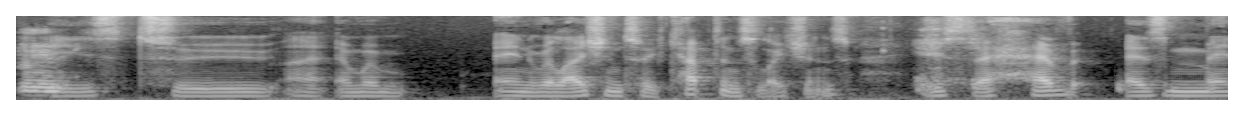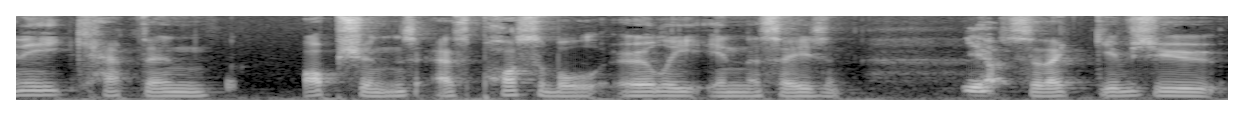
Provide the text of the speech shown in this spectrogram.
mm. is to uh, and when in relation to captain selections is to have as many captain options as possible early in the season. Yeah. So that gives you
